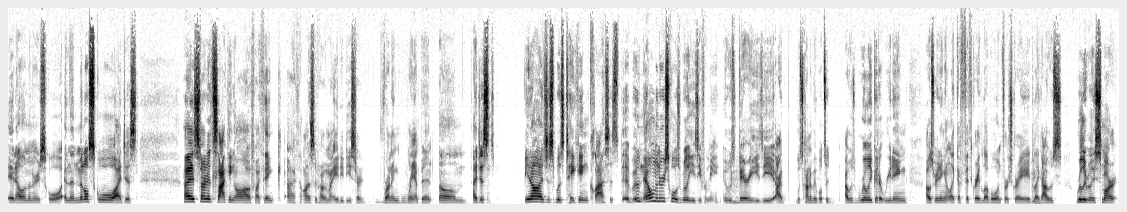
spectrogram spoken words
in elementary school, and then middle school, I just I started slacking off. I think I th- honestly probably my ADD started running rampant. Um, I just you know I just was taking classes. It, elementary school was really easy for me. It was very easy. I was kind of able to. I was really good at reading. I was reading at like a fifth grade level in first grade. Like I was really really smart.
